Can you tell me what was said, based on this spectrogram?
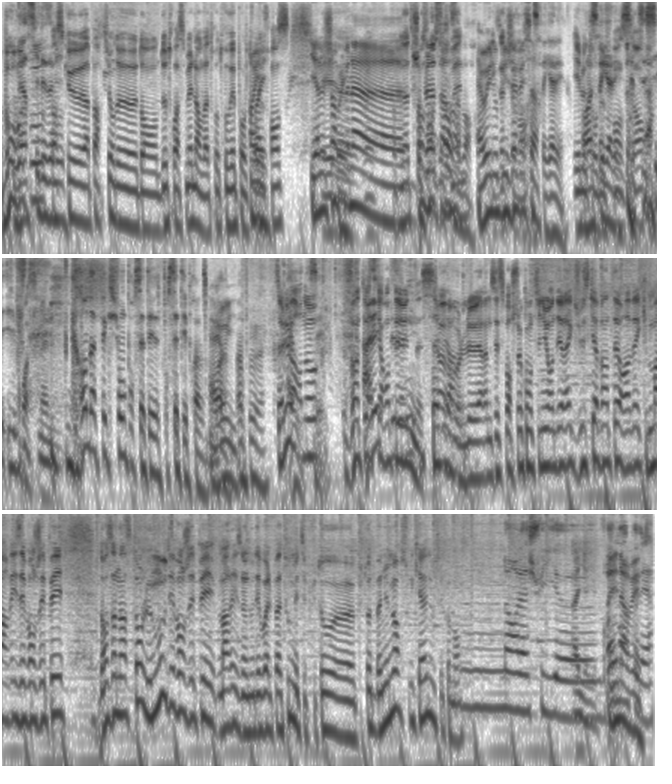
Bon Merci, repos les amis. parce que à partir de dans deux trois semaines, là, on va te retrouver pour le Tour Oui. de France. Il y a le Et, championnat, euh, championnat de France championnat de France d'abord. Ah oui, n'oublie jamais ça. On va se régaler. Et le On va Tour se de régaler. France dans trois semaines. Grande affection pour cette, pour cette épreuve. Voilà, oui. Un peu. Salut Allez, Arnaud, c'est- 20h41. Allez, les Salut, Ciao. Le RMC Sport Show continue en direct jusqu'à 20h avec Marise Evan GP. Dans un instant, le mood Evan GP. Marise ne nous dévoile pas tout, mais t'es plutôt, euh, plutôt de bonne humeur ce week-end ou c'est comment? Mm, Non, là, je suis euh, Aïe, aïe. vraiment Énervé. en colère.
